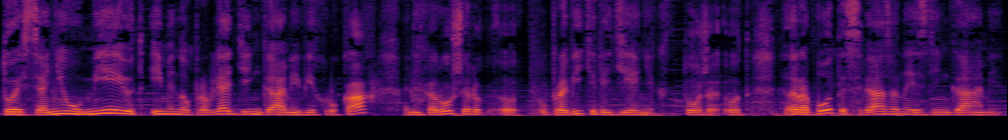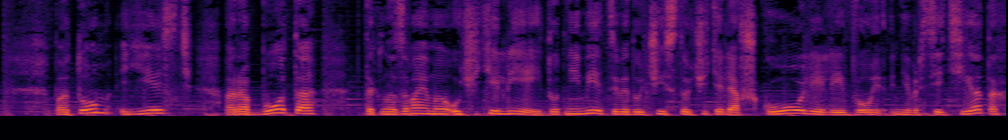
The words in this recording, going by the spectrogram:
То есть они умеют именно управлять деньгами в их руках, они хорошие э, управители денег тоже. Вот работы, связанные с деньгами. Потом есть работа так называемых учителей. Тут не имеется в виду чисто учителя в школе или в университетах.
